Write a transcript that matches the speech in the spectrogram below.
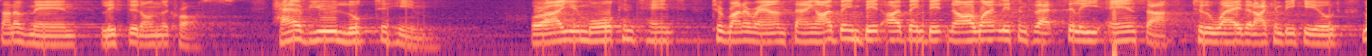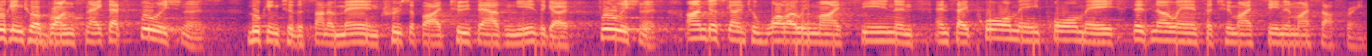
Son of Man lifted on the cross? Have you looked to him? Or are you more content to run around saying, I've been bit, I've been bit. No, I won't listen to that silly answer to the way that I can be healed. Looking to a bronze snake, that's foolishness. Looking to the Son of Man crucified 2,000 years ago, foolishness. I'm just going to wallow in my sin and, and say, poor me, poor me. There's no answer to my sin and my suffering.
